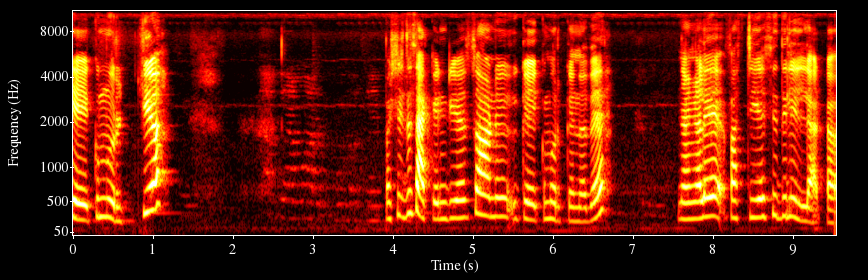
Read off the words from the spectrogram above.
കേക്ക് മുറിച്ചു. പക്ഷെ ഇത് സെക്കൻഡ് ഇയേഴ്സാണ് കേക്ക് മുറിക്കുന്നത്. ഞങ്ങൾ ഫസ്റ്റ് ഇയേഴ്സ് ഇതിലില്ല കേട്ടോ.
